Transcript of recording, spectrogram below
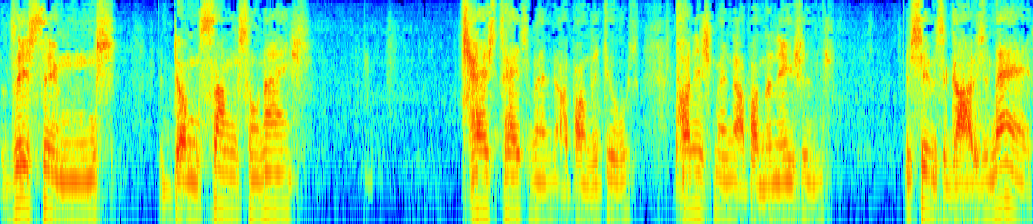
these things don't sound so nice. Chastisement upon the Jews, punishment upon the nations. It seems that God is mad.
